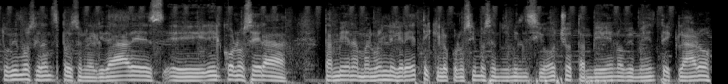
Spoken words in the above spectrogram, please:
tuvimos grandes personalidades, eh, el conocer a, también a Manuel Negrete, que lo conocimos en 2018 también, obviamente, claro.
